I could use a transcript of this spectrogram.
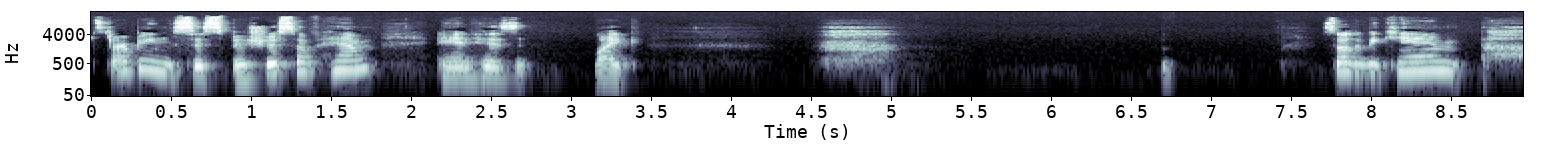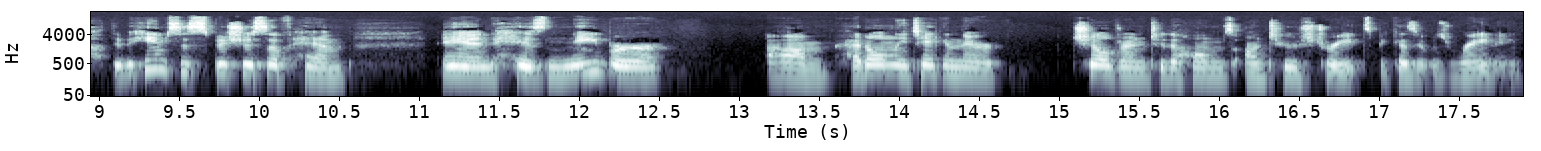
start being suspicious of him and his like So they became they became suspicious of him, and his neighbor um, had only taken their children to the homes on two streets because it was raining.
